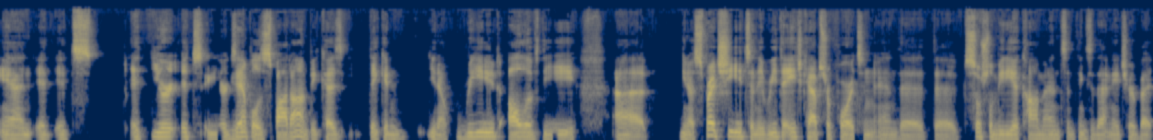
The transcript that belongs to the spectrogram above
And it, it's it your it's your example is spot on because they can you know read all of the uh, you know spreadsheets and they read the HCAHPS reports and and the the social media comments and things of that nature. But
